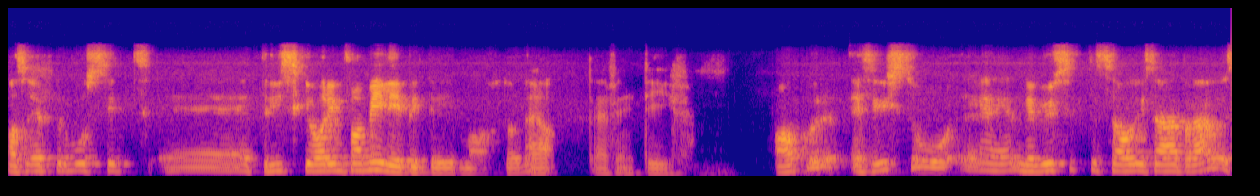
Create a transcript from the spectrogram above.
als jemand, der seit äh, 30 Jahren im Familienbetrieb macht, oder? Ja, definitiv. Aber es ist so, äh, wir wissen das alle selber auch, ein,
